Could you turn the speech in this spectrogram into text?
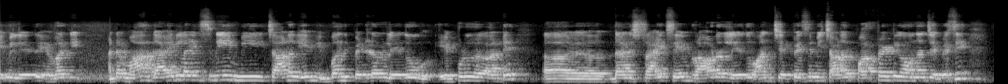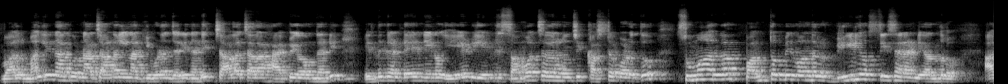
ఏమీ లేదు ఎవరిని అంటే మా గైడ్ లైన్స్ని మీ ఛానల్ ఏమి ఇబ్బంది పెట్టడం లేదు ఎప్పుడు అంటే దాని స్ట్రైక్స్ ఏం రావడం లేదు అని చెప్పేసి మీ ఛానల్ పర్ఫెక్ట్గా ఉందని చెప్పేసి వాళ్ళు మళ్ళీ నాకు నా ఛానల్ నాకు ఇవ్వడం జరిగిందండి. చాలా చాలా హ్యాపీగా ఉందండి. ఎందుకంటే నేను ఏడు ఎనిమిది సంవత్సరాల నుంచి కష్టపడుతూ సుమారుగా పంతొమ్మిది వందల వీడియోస్ తీశానండి అందులో. ఆ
